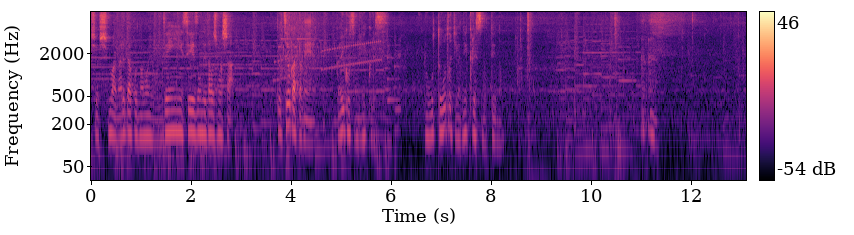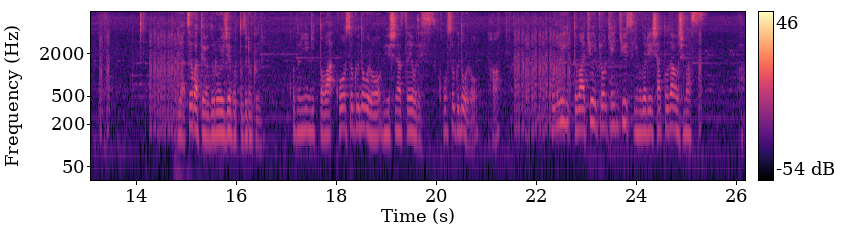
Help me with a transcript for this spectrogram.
しよし。まあ慣れたこんなもんよ全員生存で倒しました。でも強かったね。骸骨のネックレス。ロボットごときがネックレス持ってんの。いや強かったよドロイジェボットゼロ君。このユニットは高速道路を見失ったようです。高速道路？は？このユニットは急遽研究室に戻りシャットダウンします。あ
